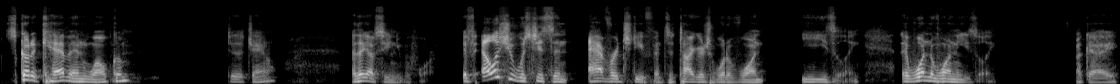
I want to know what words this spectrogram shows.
Let's go to Kevin. Welcome to the channel. I think I've seen you before. If LSU was just an average defense, the Tigers would have won easily. They wouldn't have won easily. Okay.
